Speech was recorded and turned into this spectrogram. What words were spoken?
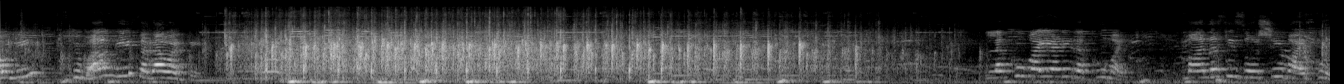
माऊली शुभांगी सदावर्ते. लखुबाई आणि रखुमाई मानसी जोशी बायको.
